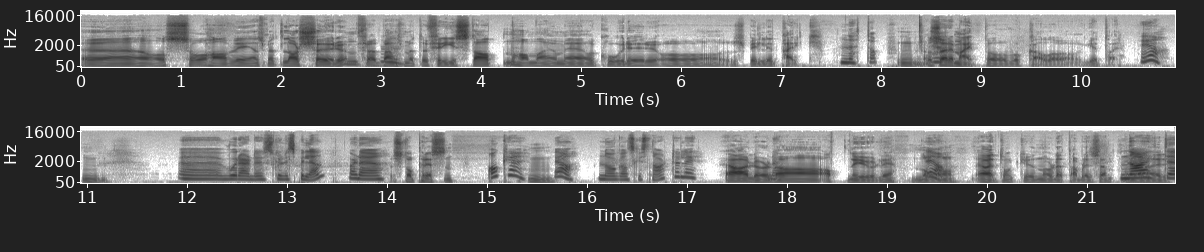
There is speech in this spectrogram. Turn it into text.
Eh, og så har vi en som heter Lars Sjørum, fra et Mm. band som heter Fristaten. Han er jo med og korer og spiller litt perk. Nettopp. Mm. Og så er det meg på vokal og gitar. Ja. Mm. Uh, hvor er det dere skulle spille hen? Var det Stopp pressen. OK. Mm. Ja. Nå ganske snart, eller? Ja, lørdag 18. juli. Nå, Ja. Jeg vet ikke når dette blir sendt. Nei, det er- det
